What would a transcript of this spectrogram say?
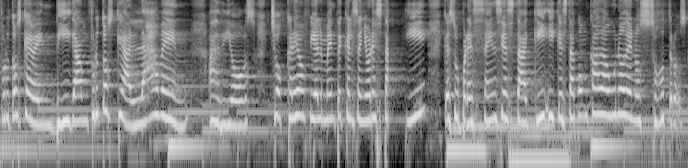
frutos que bendigan, frutos que alaben a Dios. Yo creo fielmente que el Señor está aquí, que su presencia está aquí y que está con cada uno de nosotros.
